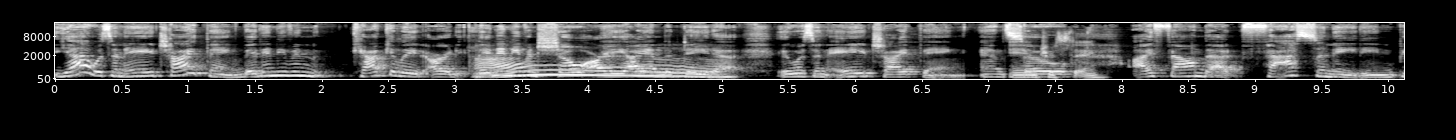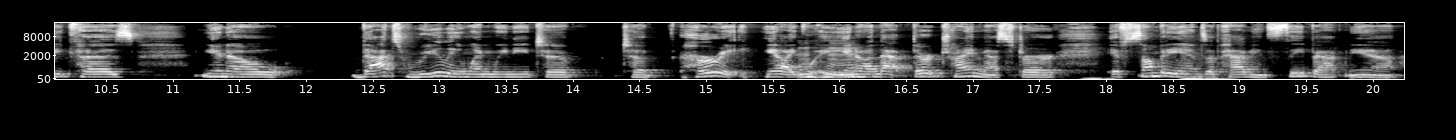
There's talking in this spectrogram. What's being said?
Yeah, it was an AHI thing. They didn't even calculate RDI. They didn't even show RDI in the data. It was an AHI thing. And so Interesting. I found that fascinating because, you know, that's really when we need to to hurry. You know, like Mm-hmm. you know, in that third trimester, if somebody ends up having sleep apnea,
